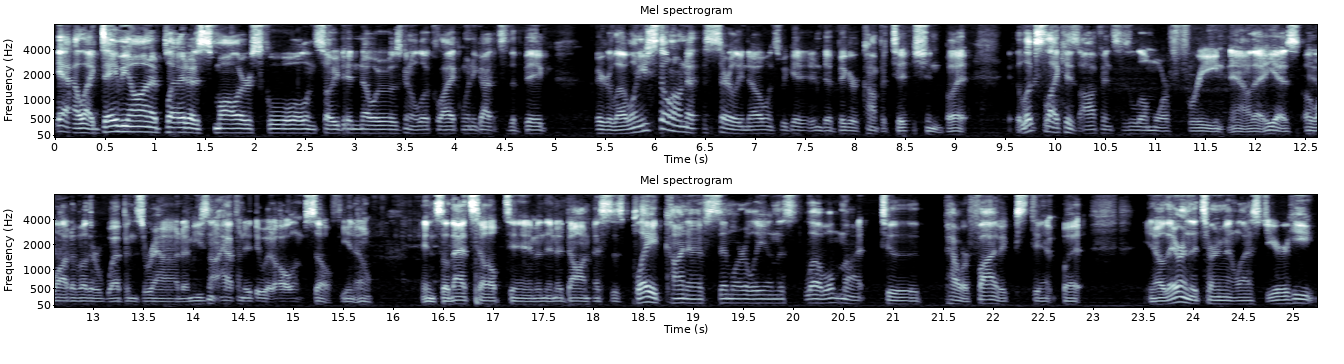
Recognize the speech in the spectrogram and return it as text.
Yeah, like Davion had played at a smaller school, and so he didn't know what it was going to look like when he got to the big, bigger level. And you still don't necessarily know once we get into bigger competition, but it looks like his offense is a little more free now that he has a lot of other weapons around him. He's not having to do it all himself, you know. And so that's helped him. And then Adonis has played kind of similarly in this level, not to the Power Five extent, but you know, they were in the tournament last year. He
